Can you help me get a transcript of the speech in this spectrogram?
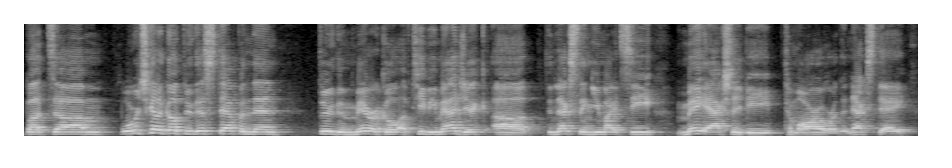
But um, we're just going to go through this step and then through the miracle of TV magic, uh, the next thing you might see may actually be tomorrow or the next day.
